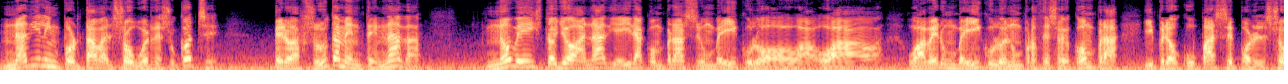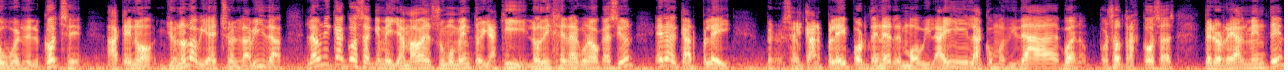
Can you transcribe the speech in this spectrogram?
nadie le importaba el software de su coche, pero absolutamente nada. No he visto yo a nadie ir a comprarse un vehículo o a, o a ver un vehículo en un proceso de compra y preocuparse por el software del coche. ¿A que no? Yo no lo había hecho en la vida. La única cosa que me llamaba en su momento, y aquí lo dije en alguna ocasión, era el CarPlay. Pero es el CarPlay por tener el móvil ahí, la comodidad, bueno, pues otras cosas. Pero realmente,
